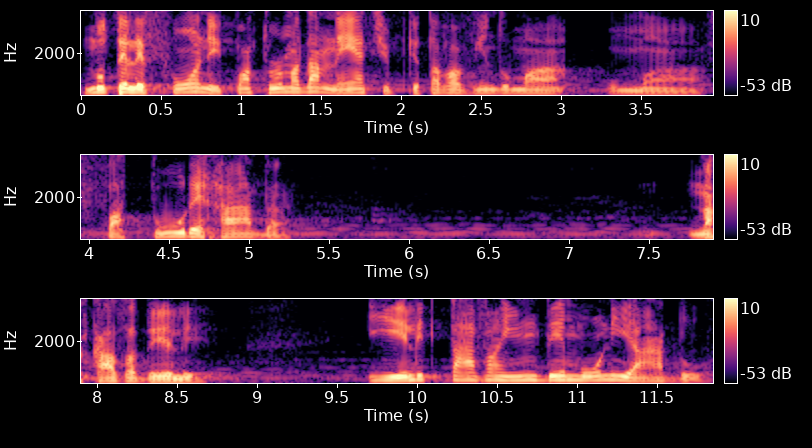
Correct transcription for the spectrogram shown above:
no telefone com a turma da NET, porque estava vindo uma, uma fatura errada na casa dele. E ele estava endemoniado.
